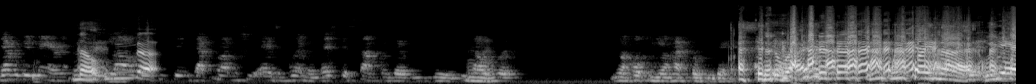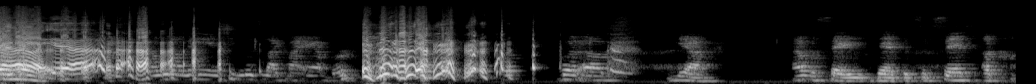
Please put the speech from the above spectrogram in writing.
never been married. No. No. things I promise you as women. That's just something that we do, you know. Mhm. But you know, hopefully you don't have to go through that. Right. We pray not. We pray not. yeah, So Yeah. on the end, she looks like my Amber. But um, yeah, I would say that the success, ac-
